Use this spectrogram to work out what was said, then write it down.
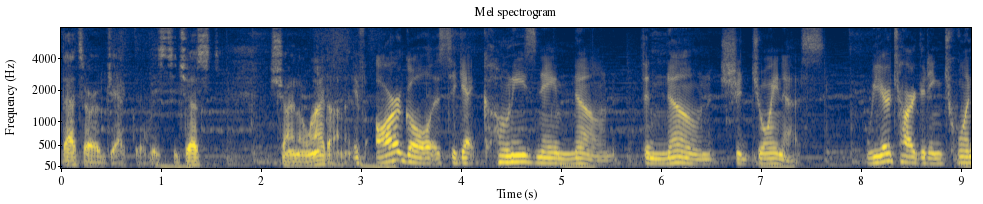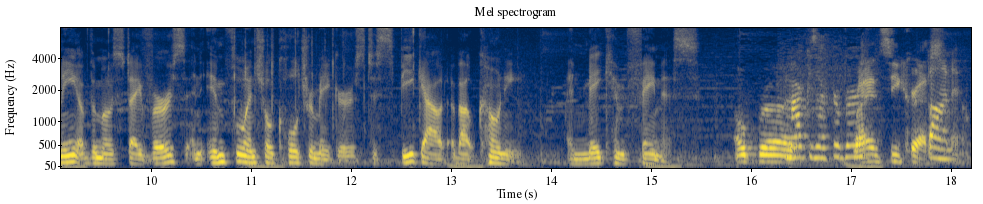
That's our objective, is to just shine a light on it. If our goal is to get Kony's name known, the known should join us. We are targeting 20 of the most diverse and influential culture makers to speak out about Kony and make him famous. Oprah. Mark Zuckerberg. Ryan Seacrest. Bono.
